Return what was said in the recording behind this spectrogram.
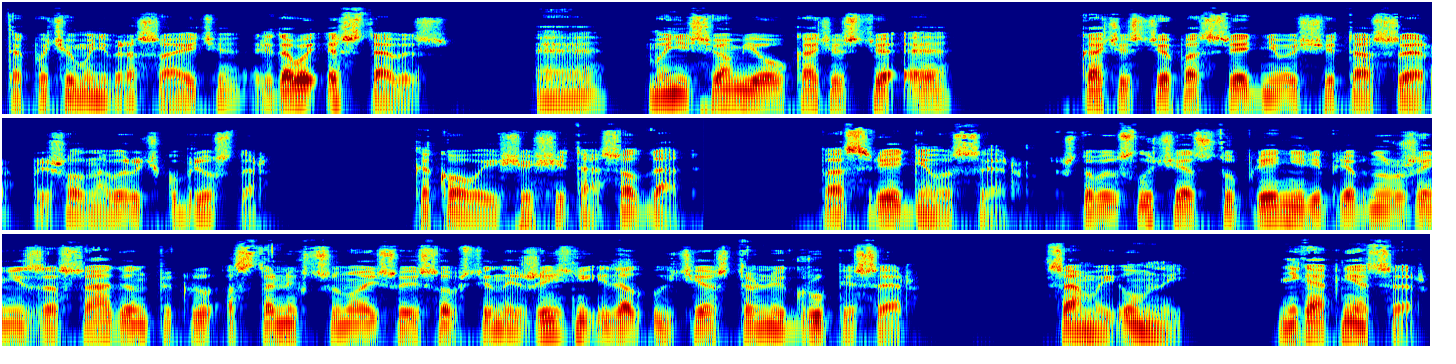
«Так почему не бросаете? Рядовой Эстевес». «Э? Мы несем его в качестве Э?» «В качестве последнего щита, сэр», — пришел на выручку Брюстер. «Какого еще щита, солдат?» «Последнего, сэр, чтобы в случае отступления или при обнаружении засады он прикрыл остальных ценой своей собственной жизни и дал уйти остальной группе, сэр. Самый умный. Никак нет, сэр.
